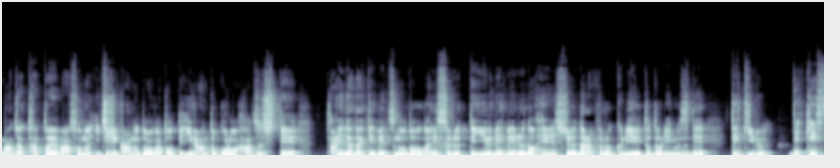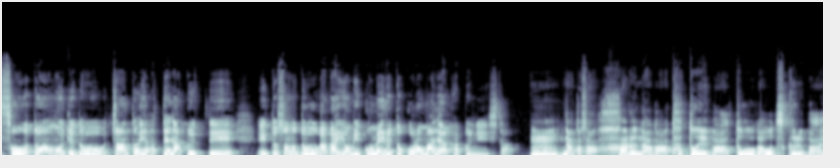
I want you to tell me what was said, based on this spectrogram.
まあじゃあ、例えばその1時間の動画撮っていらんところを外して、間だけ別の動画にするっていうレベルの編集ならプロクリエイトドリームズでできる。できそうとは思うけど、ちゃんとやってなくって、えっ、と、その動画が読み込めるところまでは確認した。うん。なんかさ、春菜が例えば動画を作る場合、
